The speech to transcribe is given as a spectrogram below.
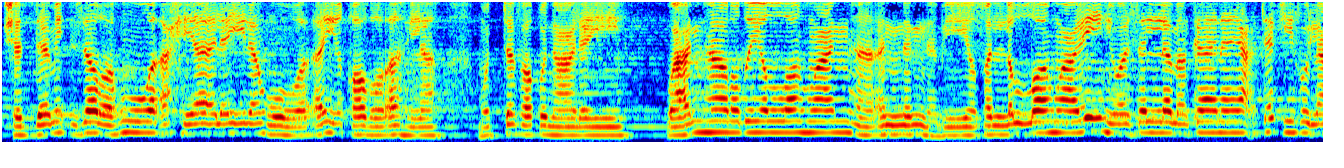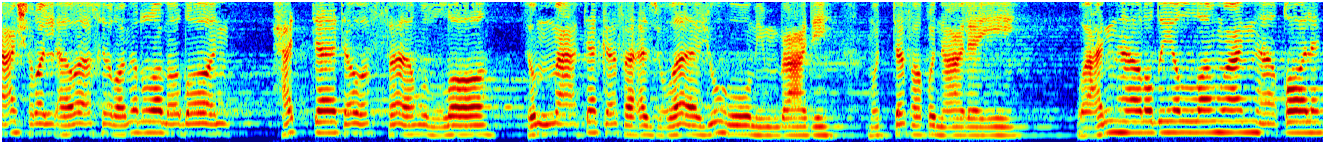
شد مئزره وأحيا ليله وأيقظ أهله. متفق عليه. وعنها رضي الله عنها أن النبي صلى الله عليه وسلم كان يعتكف العشر الأواخر من رمضان حتى توفاه الله ثم اعتكف أزواجه من بعده. متفق عليه. وعنها رضي الله عنها قالت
